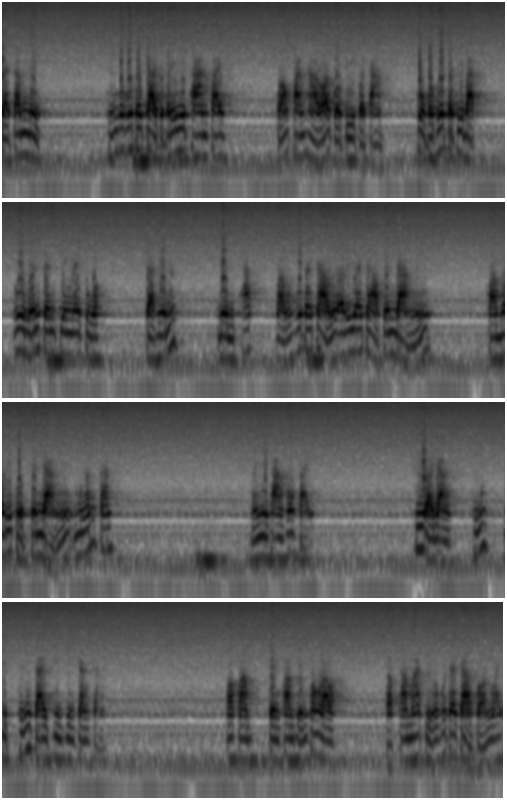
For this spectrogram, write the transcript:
จะตำหนิถึงพระพุทธเจ้าจะปรินิพานไปสองพันห้าร้อยกว่าปีก็ตาม ผู้ประพฤติปฏิบัติรู้เห็นเป็นจริงในตัว จะเห็นเด่นชัดว่าพระพุทธเจ้าหรืออริยเจ้าเป็นอย่างนี้ ความบริสุทธิ์เป็นอย่างนี้เหมือนกันไม่มีทางสงสัยเชื่ออย่างถึง จิตถึงใจจริงจริงจังจังเพราะความเป็นความเห็นของเรา กับธรรมะที่พระพุทธเจ้าสอนไว้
